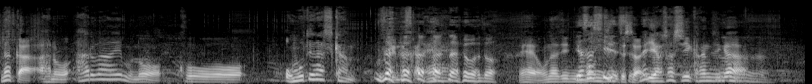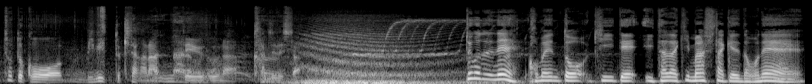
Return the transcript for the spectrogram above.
なんかあの R1M のこうおもてなし感っていうんですかなね、るほど。ええ同じ日本人としては優優しい感じがうん、ちょっとこうビビッときたかなっていう風な感じでした。ということでね、コメント聞いていただきましたけれどもね、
